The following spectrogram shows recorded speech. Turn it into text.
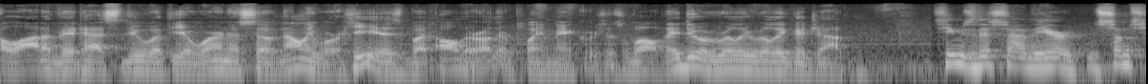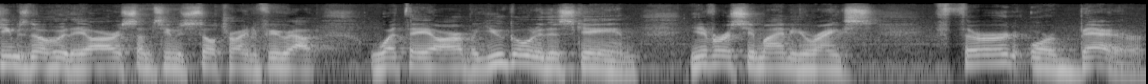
a lot of it has to do with the awareness of not only where he is, but all their other playmakers as well. They do a really, really good job. Teams this time of the year, some teams know who they are, some teams still trying to figure out what they are. But you go into this game, University of Miami ranks third or better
